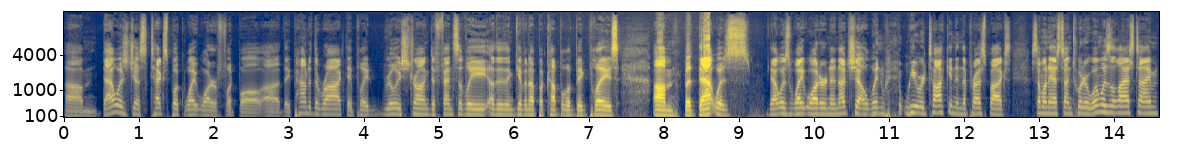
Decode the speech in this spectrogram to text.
Um, that was just textbook Whitewater football. Uh, they pounded the rock. They played really strong defensively, other than giving up a couple of big plays. Um, but that was that was Whitewater in a nutshell. When we were talking in the press box, someone asked on Twitter, "When was the last time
